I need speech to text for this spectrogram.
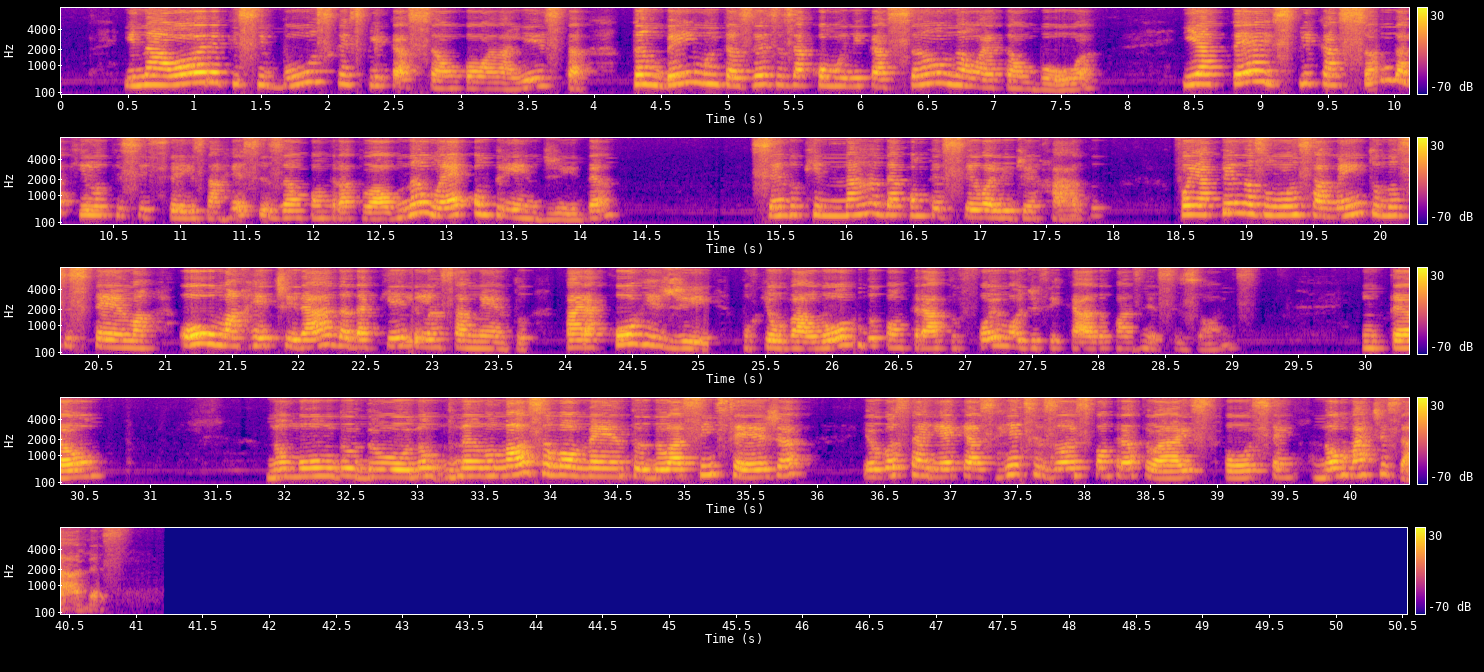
e na hora que se busca explicação com o analista, também muitas vezes a comunicação não é tão boa, e até a explicação daquilo que se fez na rescisão contratual não é compreendida, sendo que nada aconteceu ali de errado, foi apenas um lançamento no sistema ou uma retirada daquele lançamento para corrigir, porque o valor do contrato foi modificado com as rescisões. Então, no mundo do, no, no nosso momento do assim seja, eu gostaria que as rescisões contratuais fossem normatizadas.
